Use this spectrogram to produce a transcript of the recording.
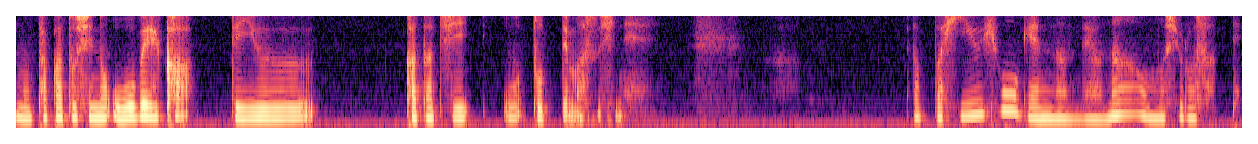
あの高俊の欧米化っていう形をとってますしね。やっぱ比喩表現なんだよな面白さって。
